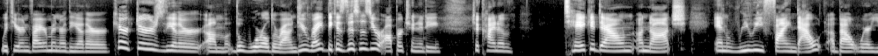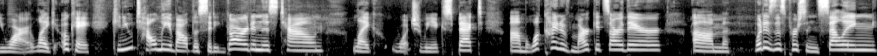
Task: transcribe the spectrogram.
with your environment or the other characters, the other, um, the world around you, right? Because this is your opportunity to kind of take it down a notch and really find out about where you are. Like, okay, can you tell me about the city guard in this town? Like, what should we expect? Um, what kind of markets are there? Um, what is this person selling?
